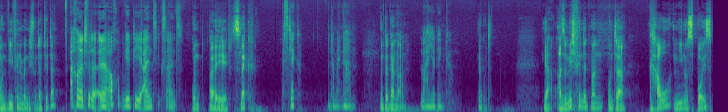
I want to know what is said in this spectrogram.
Und wie findet man dich unter Twitter? Ach, unter Twitter, äh, auch WP1x1. Und bei Slack? Bei Slack. Unter meinem Namen. Unter deinem Namen. Maja Benke. Sehr gut. Ja, also mich findet man unter cow-boys.de.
